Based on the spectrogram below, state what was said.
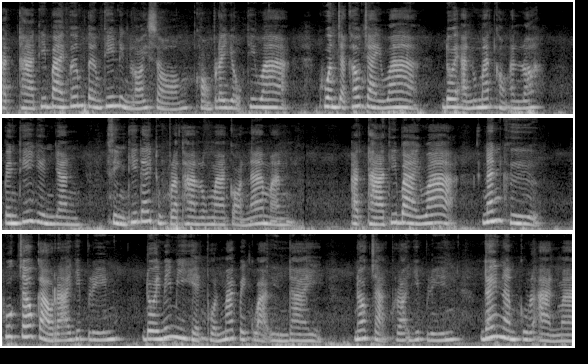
อัถาธิบายเพิ่มเติมที่ 102 ของประโยคที่ว่า ควรจะเข้าใจว่า โดยอนุมัติของอัลลอฮ์เป็นที่ยืนยันสิ่งที่ได้ถูกประทานลงมาก่อนหน้ามัน อัถาธิบายว่า นั่นคือ พวกเจ้ากล่าวร้ายยิบรีนโดยไม่มีเหตุผลมากไปกว่าอื่นใด นอกจากเพราะยิบรีนได้นำกุรอานมา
